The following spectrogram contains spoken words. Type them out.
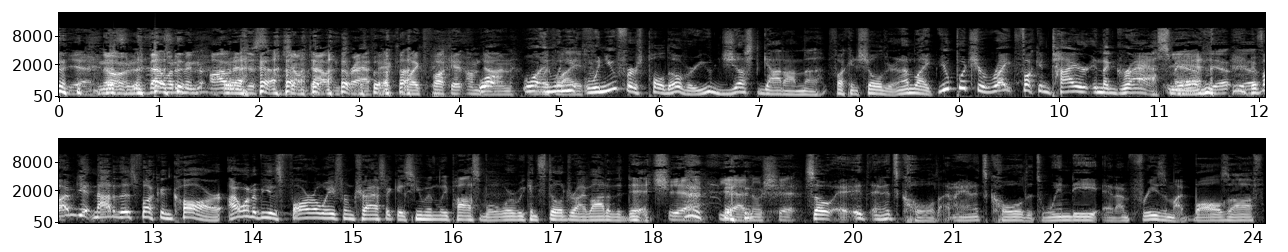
Yeah, no, that would have been. I would have just jumped out in traffic. Like, fuck it, I'm well, done. well, and when life. you when you first pulled over, you just got on the fucking shoulder, and I'm like, you put your right fucking tire in the grass, man. yep, yep. If I'm getting out of this fucking car, I want to be as far away from traffic as humanly possible, where we can still drive out of the ditch. yeah, yeah, no shit. So it and it's cold, man. It's cold. It's windy, and I'm freezing my balls off.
